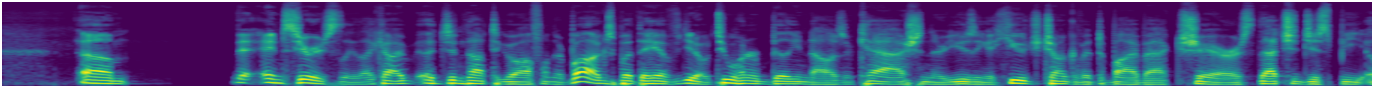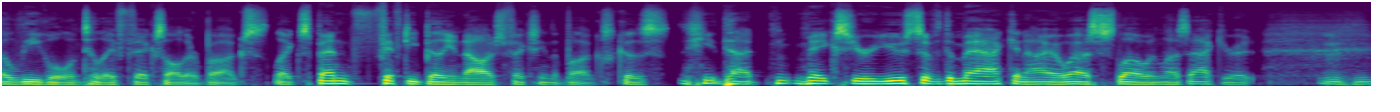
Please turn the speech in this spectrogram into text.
um and seriously, like I not to go off on their bugs, but they have you know two hundred billion dollars of cash, and they're using a huge chunk of it to buy back shares. That should just be illegal until they fix all their bugs. Like spend fifty billion dollars fixing the bugs because that makes your use of the Mac and iOS slow and less accurate mm-hmm.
